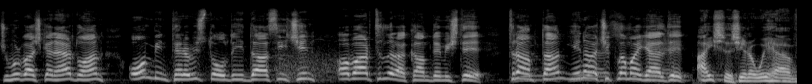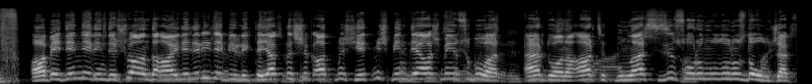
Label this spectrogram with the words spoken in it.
Cumhurbaşkanı Erdoğan 10 bin terörist olduğu iddiası için abartılı rakam demişti. Trump'tan yeni açıklama geldi. ISIS, you know, we have ABD'nin elinde şu anda aileleriyle birlikte yaklaşık 60-70 bin DAEŞ mensubu var. Erdoğan'a artık bunlar sizin sorumluluğunuzda olacak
